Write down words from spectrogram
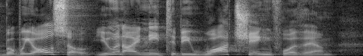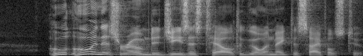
but we also, you and I need to be watching for them. Who, who in this room did Jesus tell to go and make disciples to?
